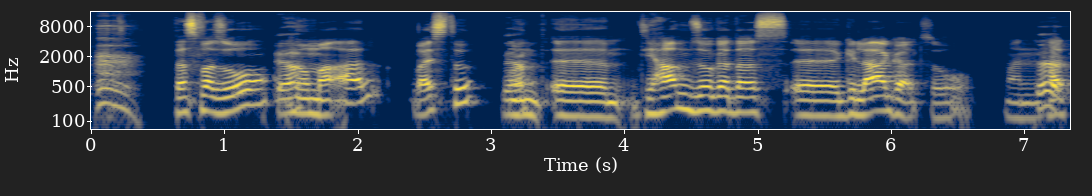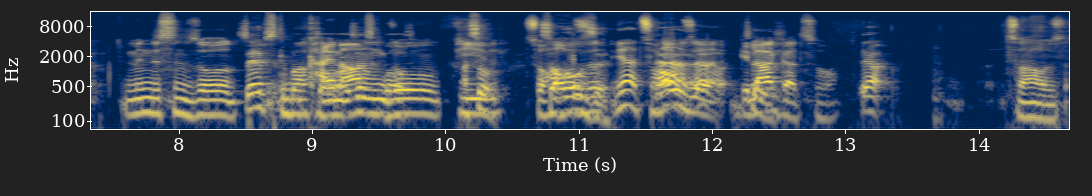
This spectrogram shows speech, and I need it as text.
das war so Ja. normal, weißt du. Ja. Und ähm, die haben sogar das äh, gelagert so. Man Ja. hat mindestens so Selbst gemacht, keine? Ahnung, so viel so, zu, Hause. Hause. Ja, zu Ja, Hause ja, natürlich. gelagert so. Ja. Zu Hause.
